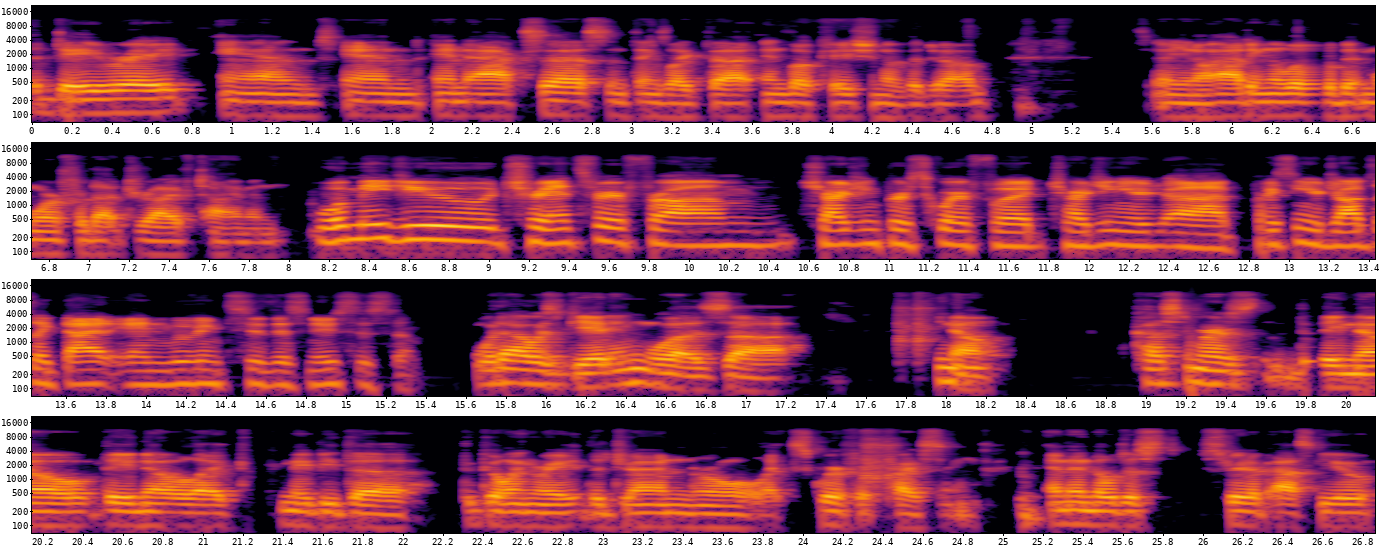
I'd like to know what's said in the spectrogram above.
a day rate and and and access and things like that and location of the job. So, you know, adding a little bit more for that drive time and. What made you transfer from charging per square foot, charging your uh, pricing your jobs like that, and moving to this new system? What I was getting was uh, you know, customers they know they know like maybe the the going rate, the general like square foot pricing, and then they'll just straight up ask you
